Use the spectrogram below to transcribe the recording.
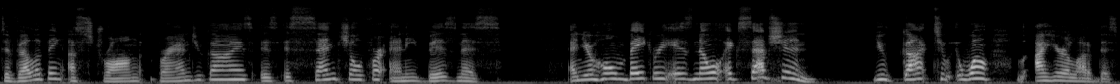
Developing a strong brand, you guys, is essential for any business. And your home bakery is no exception. You've got to, well, I hear a lot of this.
